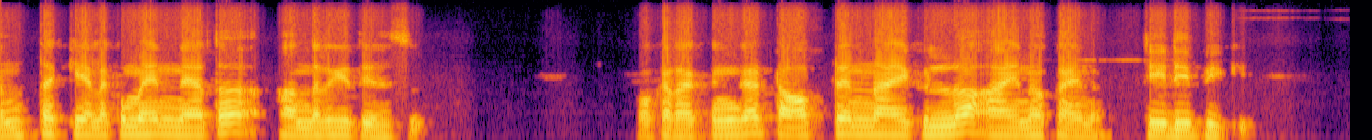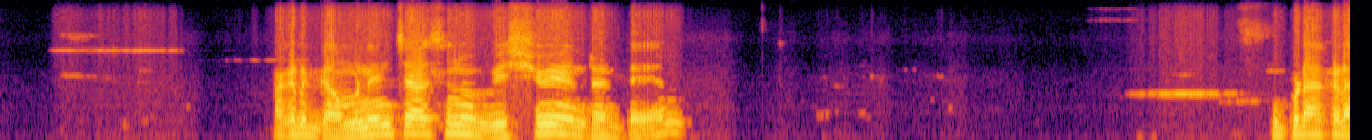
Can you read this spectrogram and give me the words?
ఎంత కీలకమైన నేత అందరికీ తెలుసు. ఒక రకంగా టాప్ టెన్ నాయకుల్లో ఆయన ఒక ఆయన టీడీపీకి. అక్కడ గమనించాల్సిన విషయం ఏంటంటే ఇప్పుడు అక్కడ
